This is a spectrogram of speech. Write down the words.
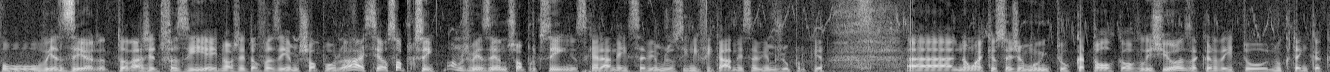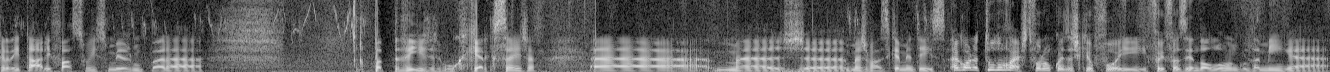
O, o benzer toda a gente fazia e nós então fazíamos só por, ah, isso é, só porque sim, vamos benzer-nos só porque sim, se calhar nem sabíamos o significado, nem sabíamos o porquê. Uh, não é que eu seja muito católico ou religioso, acredito no que tenho que acreditar e faço isso mesmo para, para pedir o que quer que seja. Uh, mas, uh, mas basicamente é isso. Agora, tudo o resto foram coisas que eu fui, fui fazendo ao longo da minha,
